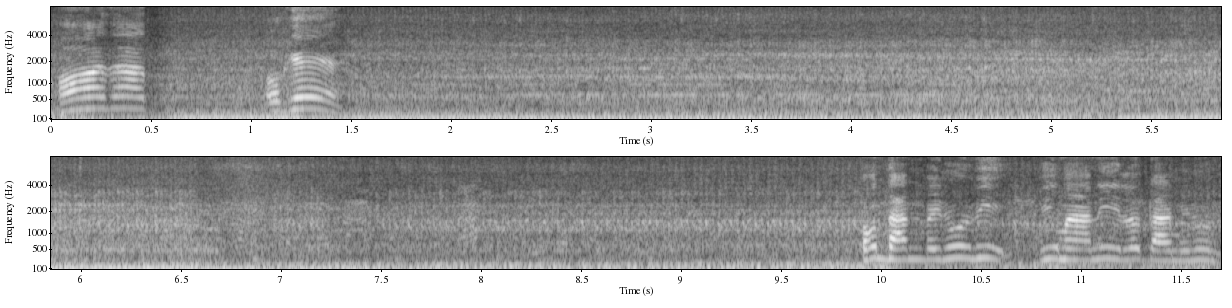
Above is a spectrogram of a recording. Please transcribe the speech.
เพราะถ้า โอเคต้องดันไปนู่นพี่ พี่มานี่แล้วดันไปนู่น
